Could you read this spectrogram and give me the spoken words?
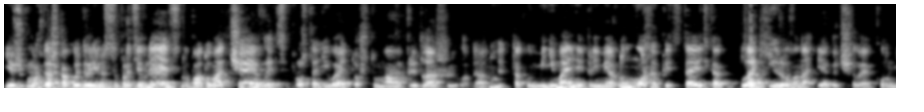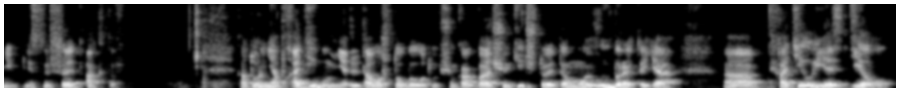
Девочка, может, даже какое-то время сопротивляется, но потом отчаивается, просто одевает то, что мама предложила. Да? Ну, это такой минимальный пример. Ну, можно представить, как блокировано эго человека. Он не, не совершает актов, которые необходимы мне для того, чтобы, вот, в общем, как бы ощутить, что это мой выбор, это я э, хотел и я сделал.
